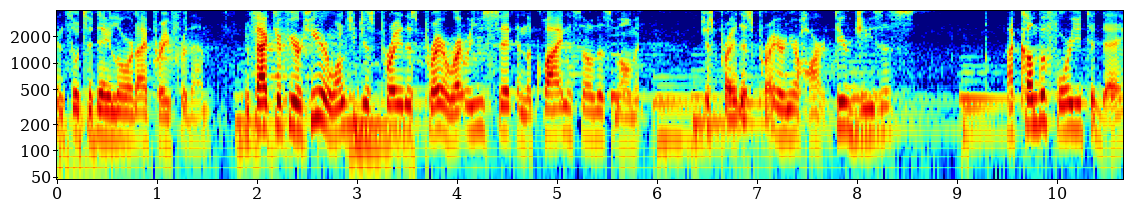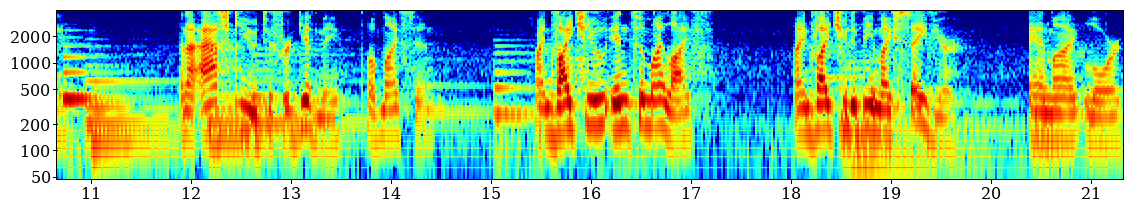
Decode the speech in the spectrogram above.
And so today, Lord, I pray for them. In fact, if you're here, why don't you just pray this prayer right where you sit in the quietness of this moment? Just pray this prayer in your heart Dear Jesus, I come before you today and I ask you to forgive me of my sin. I invite you into my life. I invite you to be my Savior and my Lord.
